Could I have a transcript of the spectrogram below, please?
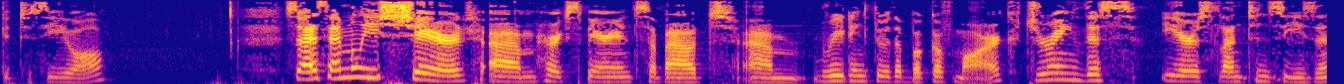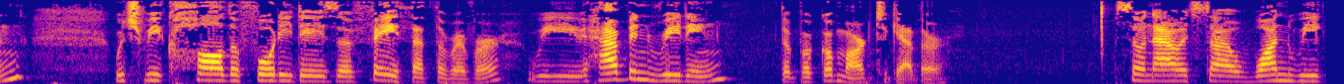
Good to see you all. So, as Emily shared um, her experience about um, reading through the book of Mark during this year's Lenten season, which we call the 40 Days of Faith at the river, we have been reading the book of Mark together. So now it's uh, one week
